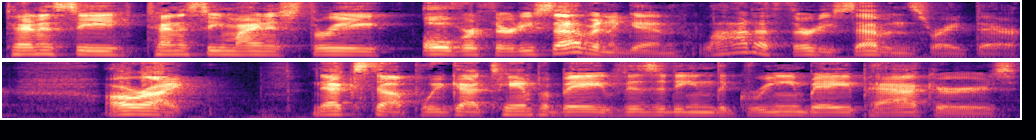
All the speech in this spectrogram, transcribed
Tennessee, Tennessee minus three, over 37 again. A lot of 37s right there. All right. Next up, we got Tampa Bay visiting the Green Bay Packers.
